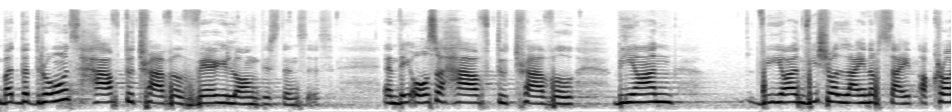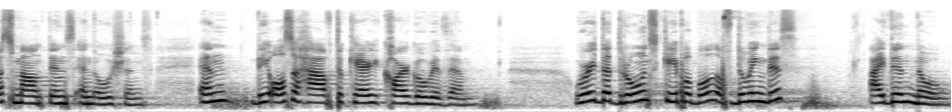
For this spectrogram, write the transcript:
But the drones have to travel very long distances, and they also have to travel beyond, beyond visual line of sight across mountains and oceans. And they also have to carry cargo with them. Were the drones capable of doing this? I didn't know.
